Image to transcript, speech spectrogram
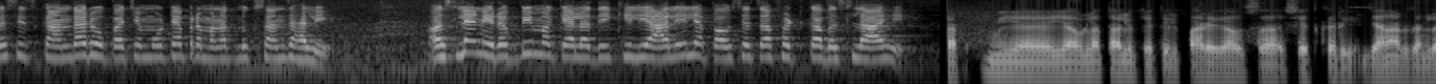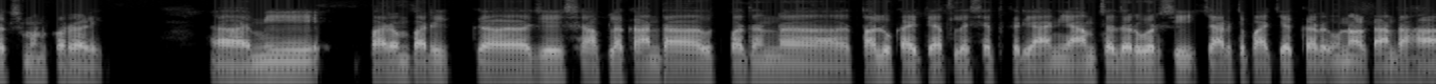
तसेच कांदा रोपाचे मोठ्या प्रमाणात नुकसान झाले. असल्याने रब्बी मक्याला देखील आलेल्या पावसाचा फटका बसला आहे. मी येवला तालुक्यातील पारेगावचा शेतकरी जनार्दन लक्ष्मण कोराळे. मी पारंपरिक जे आपला कांदा उत्पादन तालुका आहे त्यातला शेतकरी आणि आमचा दरवर्षी चार ते पाच एकर उन्हाळ कांदा हा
